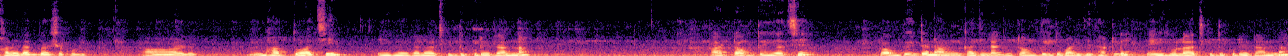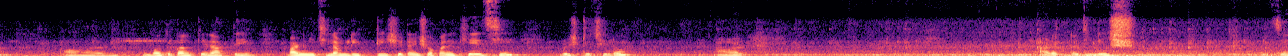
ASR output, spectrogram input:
ভালো লাগবে আশা করি। আর ভাত তো আছেই, এই হয়ে গেল আজকে দুপুরের রান্না। আর টক দই আছে। টক দইটা নানান কাজে লাগে, টক দইটা বাড়িতে থাকলে, এই হলো আজকে দুপুরের রান্না। আর গতকালকে রাতে বানিয়েছিলাম লিট্টি, সেটাই সকালে খেয়েছি, বৃষ্টি ছিল। আর আর একটা জিনিস যে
